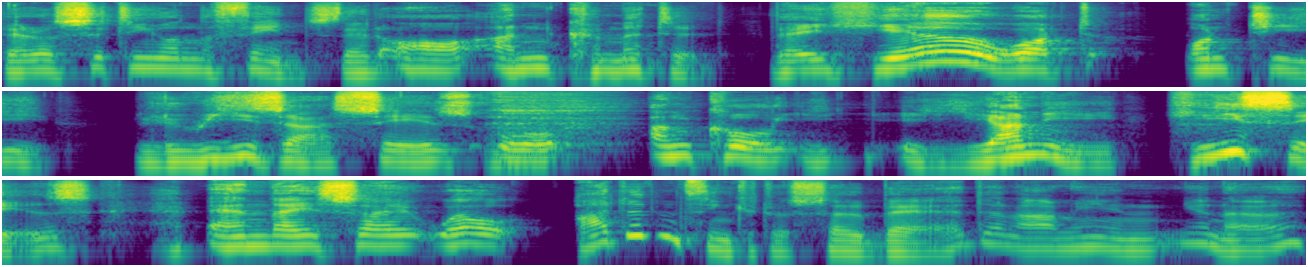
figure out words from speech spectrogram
that are sitting on the fence, that are uncommitted. They hear what Auntie Louisa says or Uncle Yanni he says, and they say, "Well, I didn't think it was so bad." And I mean, you know,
